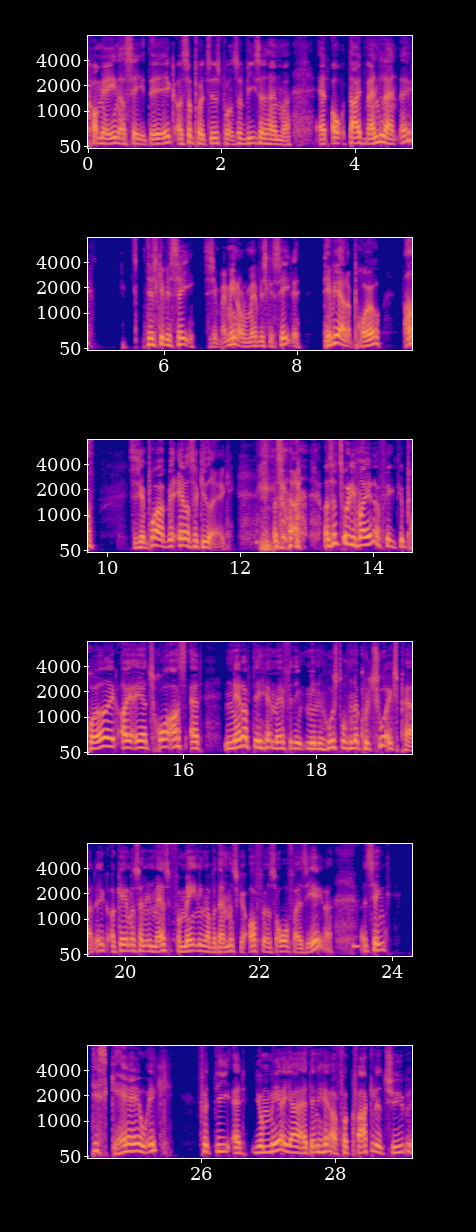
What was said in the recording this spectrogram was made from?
Kom jeg ind og se det, ikke? Og så på et tidspunkt, så viser han mig, at åh, der er et vandland, ikke? Det skal vi se. Så siger hvad mener du med, at vi skal se det? Det vil jeg da prøve. Hvad? Så siger jeg, prøv at, ellers så gider jeg ikke. og, så, og så tog de mig ind og fik det prøvet, ikke? Og jeg, jeg tror også, at netop det her med, fordi min hustru, hun er kulturekspert, ikke? Og gav mig sådan en masse formaninger, hvordan man skal opføre sig over for asiater. Og jeg tænkte, det skal jeg jo ikke. Fordi at jo mere jeg er den her forkvaklede type,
